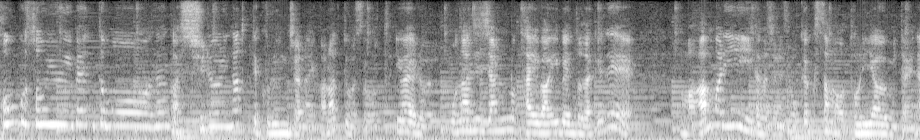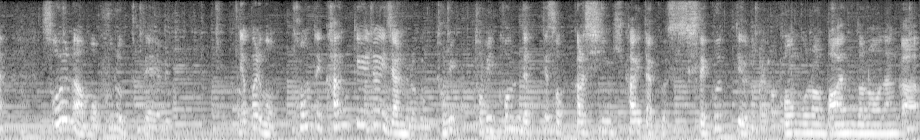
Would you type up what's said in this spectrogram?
今後そういうイベントもなんか主流になってくるんじゃないかなって思いますいわゆる同じジャンルの対話イベントだけで、まあ、あんまりいい言い方じゃないですお客様を取り合うみたいなそういうのはもう古くてやっぱりもう本当に関係ないジャンルに飛び飛び込んでってそこから新規開拓していくっていうのがやっぱ今後のバンドのなんか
